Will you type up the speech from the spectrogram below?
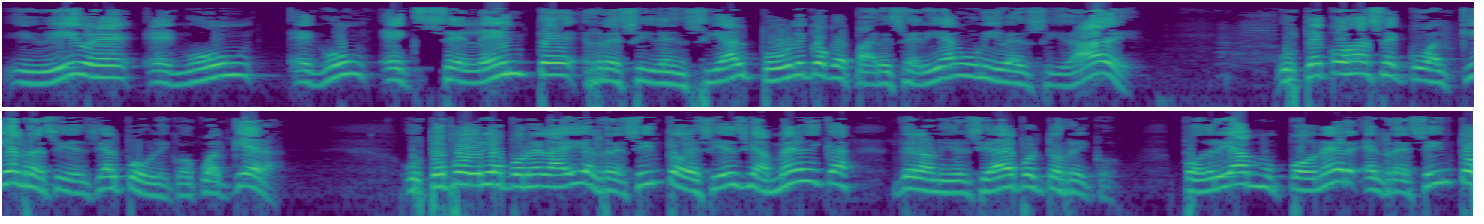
y vive en un, en un excelente residencial público que parecerían universidades. Usted cójase cualquier residencial público, cualquiera. Usted podría poner ahí el recinto de ciencias médicas de la Universidad de Puerto Rico podríamos poner el recinto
